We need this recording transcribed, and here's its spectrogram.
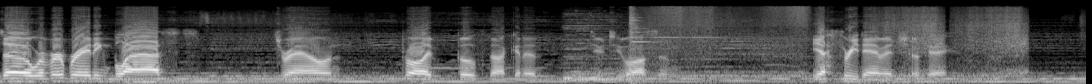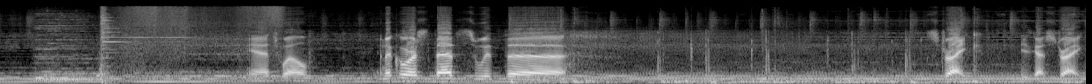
So, Reverberating Blast, Drown, probably both not gonna do too awesome. Yeah, 3 damage, okay. Yeah, 12. And of course, that's with the... Strike. He's got Strike.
